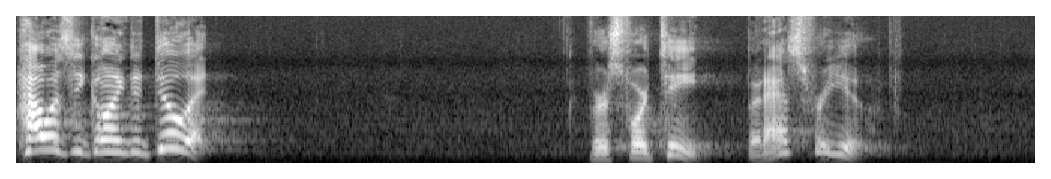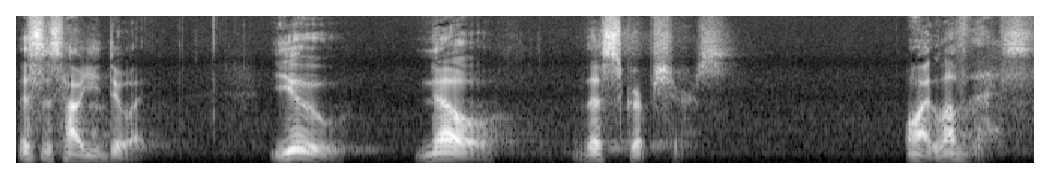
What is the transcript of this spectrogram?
How is he going to do it? Verse 14, but as for you, this is how you do it. You know the scriptures. Oh, I love this.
